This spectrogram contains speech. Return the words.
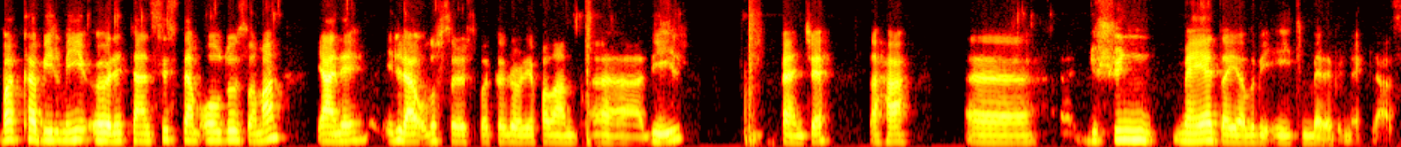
bakabilmeyi öğreten sistem olduğu zaman yani illa uluslararası bakalorya falan e, değil bence daha e, düşünmeye dayalı bir eğitim verebilmek lazım.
